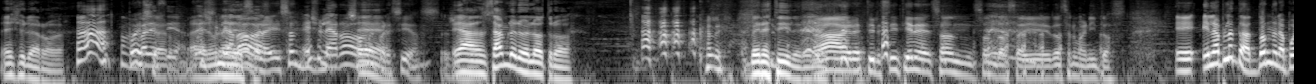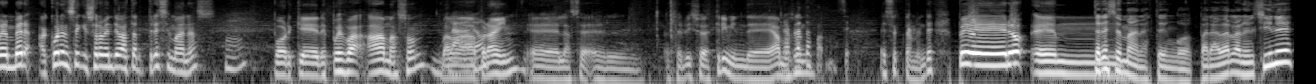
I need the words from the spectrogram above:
Es Julia Roberts. Me Puede parecía. ser. Es una Julia de esas. Roberts. Son, Es Julia son Roberts. muy Sí. parecidas. ¿Es Adam Sandler o el otro? Ben Stiller. el Ah, otro. Ben Stiller, sí, tiene, son, son dos ahí, dos hermanitos. Eh, en La Plata, ¿dónde la pueden ver? Acuérdense que solamente va a estar tres semanas, Mm. porque después va a Amazon, va a. Prime, eh, la se- el, el servicio de streaming de La Amazon. plataforma, sí. Exactamente. Pero... em, Tres semanas tengo para verla en el cine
